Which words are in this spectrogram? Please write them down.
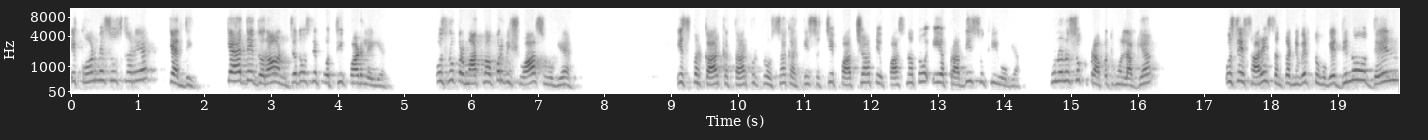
ਇਹ ਕੌਣ ਮਹਿਸੂਸ ਕਰ ਰਿਹਾ ਹੈ ਕੈਦੀ ਕੈਦ ਦੇ ਦੌਰਾਨ ਜਦੋਂ ਉਸਨੇ ਪੋਥੀ ਪੜ ਲਈ ਹੈ ਉਸ ਨੂੰ ਪਰਮਾਤਮਾ ਉੱਪਰ ਵਿਸ਼ਵਾਸ ਹੋ ਗਿਆ ਇਸ ਪ੍ਰਕਾਰ ਕਰਤਾਰਪੁਰ ਭਰੋਸਾ ਕਰਕੇ ਸੱਚੇ ਪਾਤਸ਼ਾਹ ਤੇ ਉਪਾਸਨਾ ਤੋਂ ਇਹ ਅਪਰਾਧੀ ਸੁਖੀ ਹੋ ਗਿਆ ਉਹਨਾਂ ਨੂੰ ਸੁਖ ਪ੍ਰਾਪਤ ਹੋਣ ਲੱਗ ਗਿਆ ਉਸਦੇ ਸਾਰੇ ਸੰਕਟ ਨਿਵਰਤ ਹੋ ਗਏ ਦਿਨੋ ਦਿਨ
